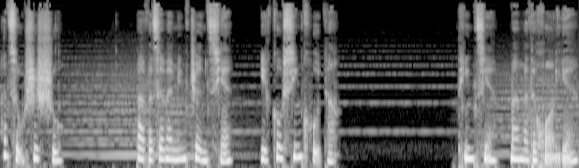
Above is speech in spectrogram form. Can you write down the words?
还总是输。爸爸在外面赚钱也够辛苦的。听见妈妈的谎言，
